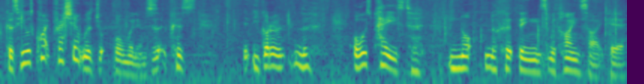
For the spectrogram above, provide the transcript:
Because he was quite prescient with Vaughan Williams. Because you've got to look, always pays to not look at things with hindsight here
